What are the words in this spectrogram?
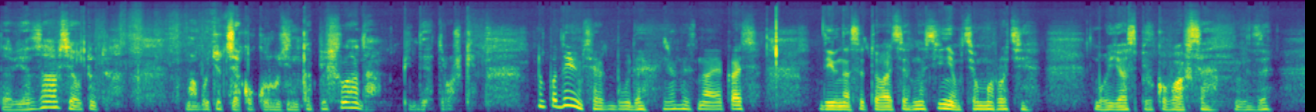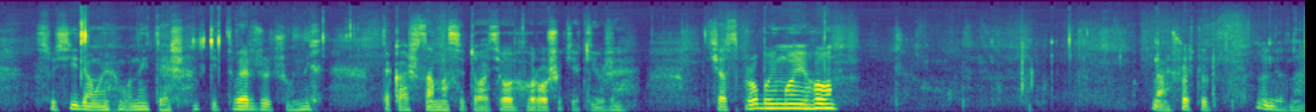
Зав'язався, отут, мабуть, оця кукурудзинка пішла, да, піде трошки. Ну, подивимося, як буде. Я не знаю, якась дивна ситуація з насінням в цьому році, бо я спілкувався з сусідами, вони теж підтверджують, що у них така ж сама ситуація. О, горошок, який вже. Зараз спробуємо його. На, щось тут, ну не знаю.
